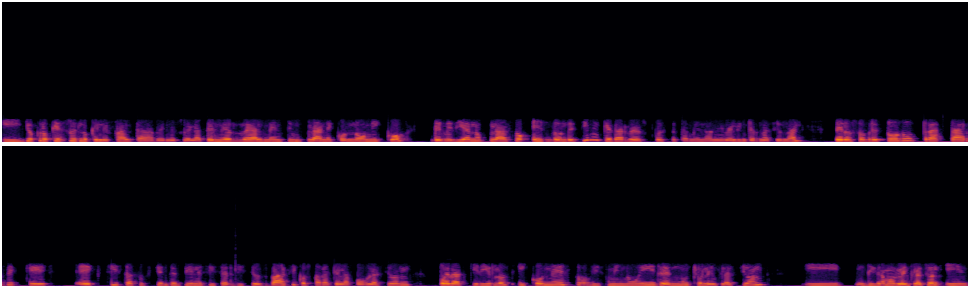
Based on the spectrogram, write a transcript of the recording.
Y yo creo que eso es lo que le falta a Venezuela, tener realmente un plan económico de mediano plazo en donde tiene que dar respuesta también a nivel internacional, pero sobre todo tratar de que exista suficientes bienes y servicios básicos para que la población pueda adquirirlos y con esto disminuir en mucho la inflación y digamos la inflación y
